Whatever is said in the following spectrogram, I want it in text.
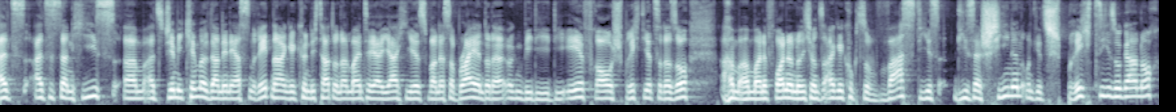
als, als es dann hieß, ähm, als Jimmy Kimmel dann den ersten Redner angekündigt hat und dann meinte er, ja, hier ist Vanessa Bryant oder irgendwie die, die Ehefrau spricht jetzt oder so, haben, haben meine Freundin und ich uns angeguckt, so was, die ist, die ist erschienen und jetzt spricht sie sogar noch.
